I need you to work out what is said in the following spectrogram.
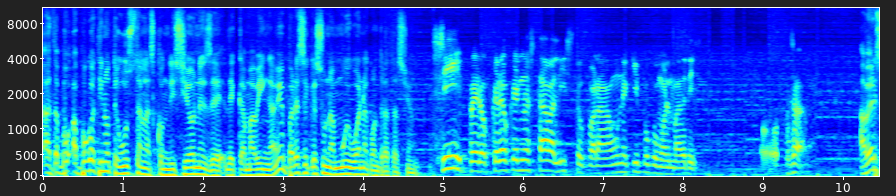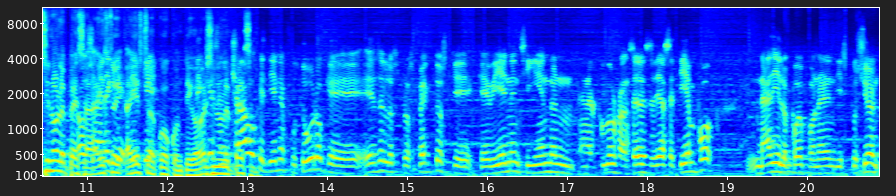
a, poco a ti no te gustan las condiciones de, Camavinga? A mí me parece que es una muy buena contratación. Sí, pero creo que no estaba listo para un equipo como el Madrid. O sea, a ver si no le pesa, ahí, estoy, de acuerdo contigo, a ver si no le pesa. Es un chavo que tiene futuro, que es de los prospectos que, vienen siguiendo en, en, el fútbol francés desde hace tiempo, nadie lo puede poner en discusión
